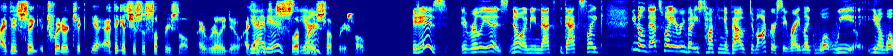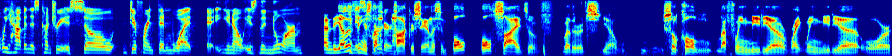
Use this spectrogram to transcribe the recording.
I think Twitter kick. Yeah, I think it's just a slippery slope. I really do. I yeah, think it's it a slippery, yeah. slippery slope. It is. It really is. No, I mean that's that's like, you know, that's why everybody's talking about democracy, right? Like what we, yeah. you know, what we have in this country is so different than what, eh, you know, is the norm and the other and thing is harder. the hypocrisy. And listen, both both sides of whether it's you know so-called left-wing media or right-wing media or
